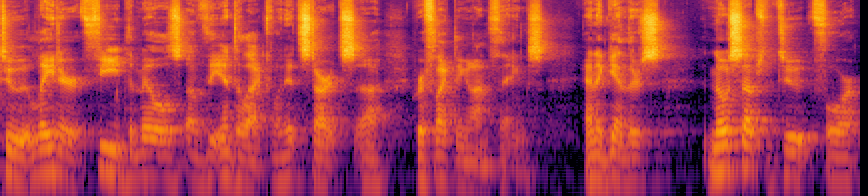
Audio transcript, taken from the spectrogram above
to later feed the mills of the intellect when it starts uh, reflecting on things. And again, there's no substitute for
